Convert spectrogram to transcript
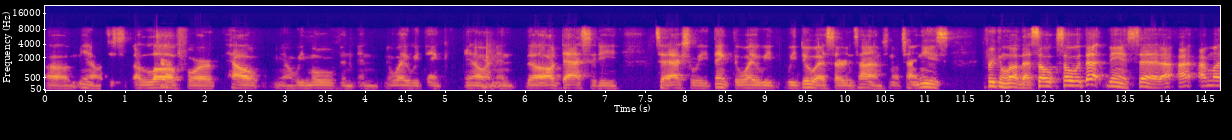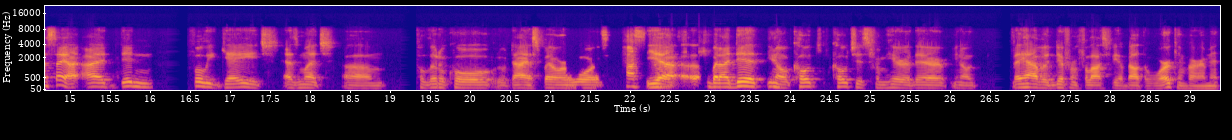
um, you know, just a love sure. for how you know we move and, and the way we think, you know, yeah. and, and the audacity to actually think the way we we do at certain times. You know, Chinese freaking love that. So so with that being said, I I, I must say I, I didn't fully gauge as much um, political diaspora. Hostility. Yeah, uh, but I did. You know, coach coaches from here or there. You know, they have a different philosophy about the work environment.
